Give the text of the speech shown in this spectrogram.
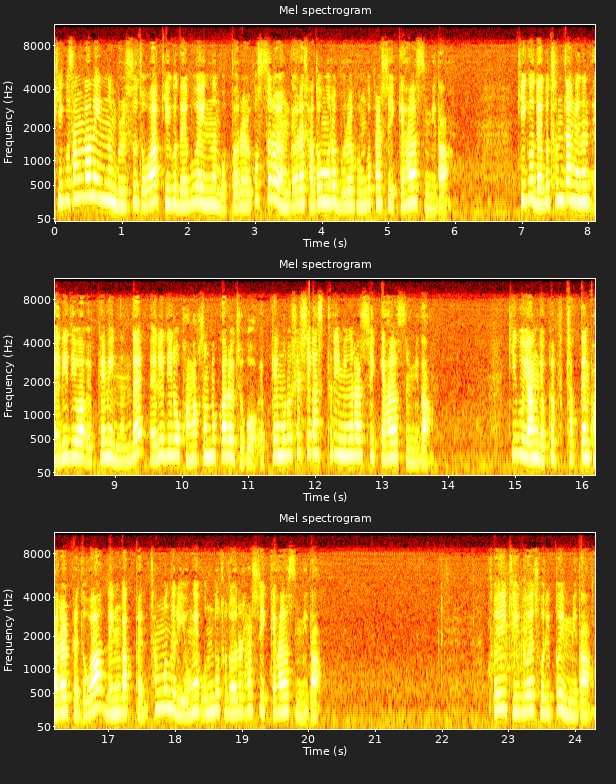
기구 상단에 있는 물수조와 기구 내부에 있는 모터를 호스로 연결해 자동으로 물을 공급할 수 있게 하였습니다. 기구 내부 천장에는 LED와 웹캠이 있는데 LED로 광합성 효과를 주고 웹캠으로 실시간 스트리밍을 할 수 있게 하였습니다. 기구 양 옆에 부착된 발열 패드와 냉각팬, 창문을 이용해 온도 조절을 할 수 있게 하였습니다. 저희 기구의 조립도입니다.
